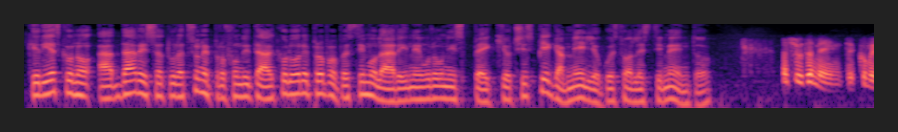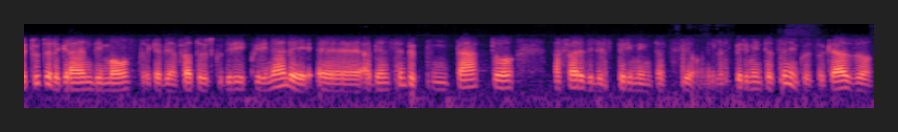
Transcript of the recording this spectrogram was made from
che riescono a dare saturazione e profondità al colore proprio per stimolare i neuroni specchio. Ci spiega meglio questo allestimento? Assolutamente, come tutte le grandi mostre che abbiamo fatto alle scuderie Quirinale eh, abbiamo sempre puntato a fare delle sperimentazioni. La sperimentazione in questo caso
